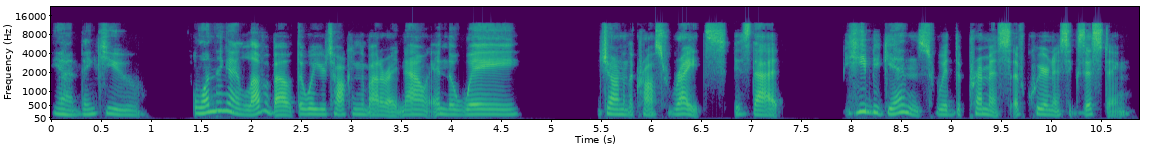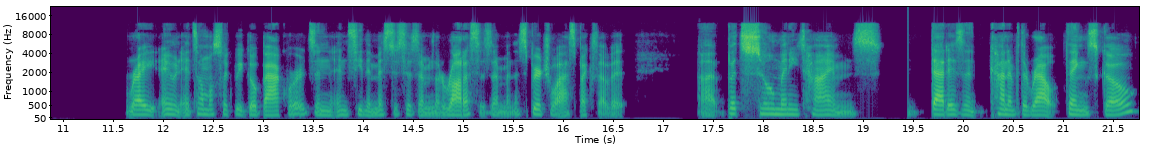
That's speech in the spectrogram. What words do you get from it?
Yeah, thank you. One thing I love about the way you're talking about it right now and the way John of the Cross writes is that he begins with the premise of queerness existing, right? And it's almost like we go backwards and, and see the mysticism, the eroticism, and the spiritual aspects of it. Uh, but so many times that isn't kind of the route things go.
